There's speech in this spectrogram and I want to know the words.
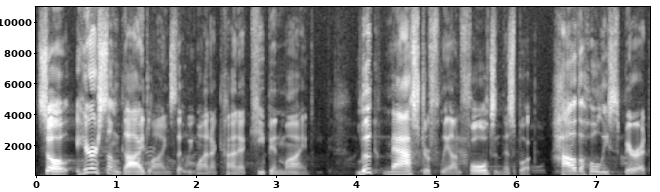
So here are some guidelines that we want to kind of keep in mind. Luke masterfully unfolds in this book how the Holy Spirit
